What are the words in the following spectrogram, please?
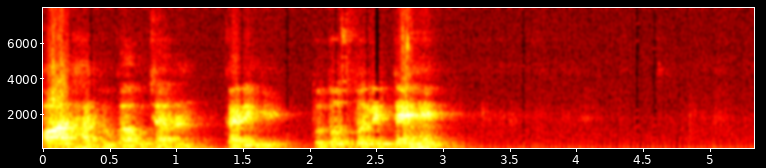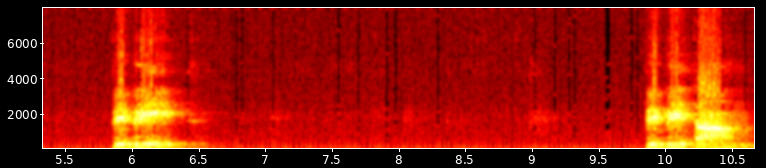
पा धातु का उच्चारण करेंगे। तो दोस्तों लिखते हैं। पिबेत पिबेताम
